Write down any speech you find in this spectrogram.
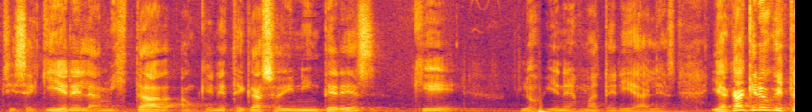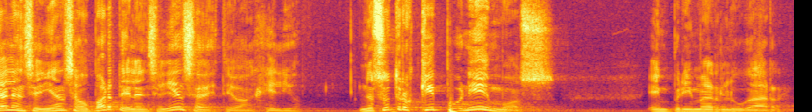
si se quiere, la amistad, aunque en este caso hay un interés, que los bienes materiales. Y acá creo que está la enseñanza o parte de la enseñanza de este Evangelio. Nosotros, ¿qué ponemos en primer lugar?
